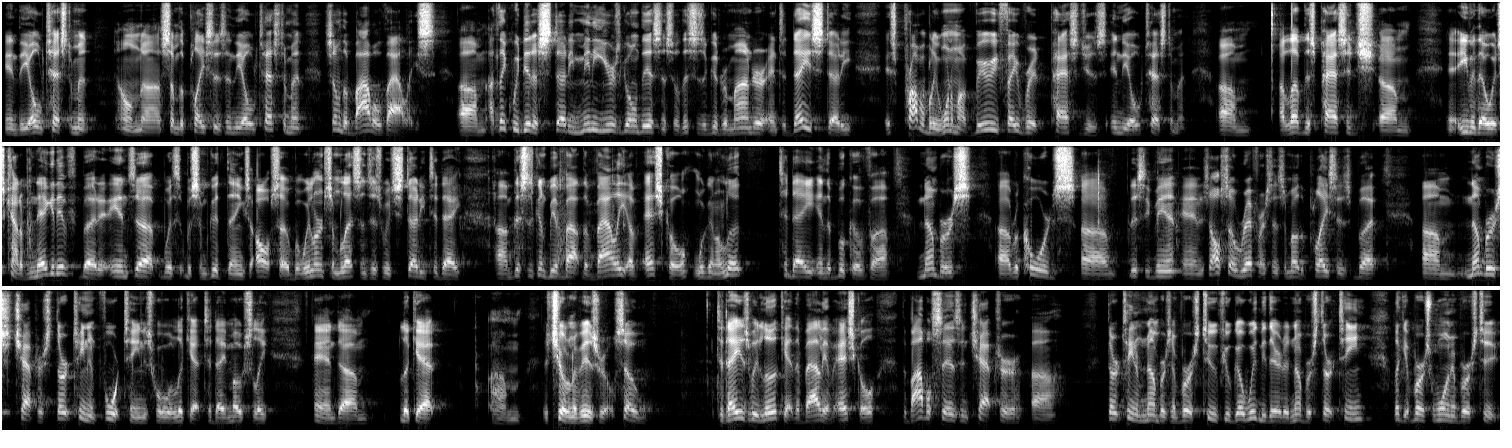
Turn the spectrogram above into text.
in the Old Testament on uh, some of the places in the Old Testament, some of the Bible valleys. Um, I think we did a study many years ago on this, and so this is a good reminder. And today's study is probably one of my very favorite passages in the Old Testament. Um, I love this passage, um, even though it's kind of negative, but it ends up with, with some good things also. But we learned some lessons as we study today. Um, this is going to be about the Valley of Eshcol. We're going to look today in the book of uh, Numbers uh, records uh, this event, and it's also referenced in some other places. But um, Numbers chapters 13 and 14 is where we'll look at today mostly, and um, look at um, the children of Israel. So today, as we look at the valley of Eshcol, the Bible says in chapter uh, 13 of Numbers and verse 2, if you'll go with me there to Numbers 13, look at verse 1 and verse 2.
